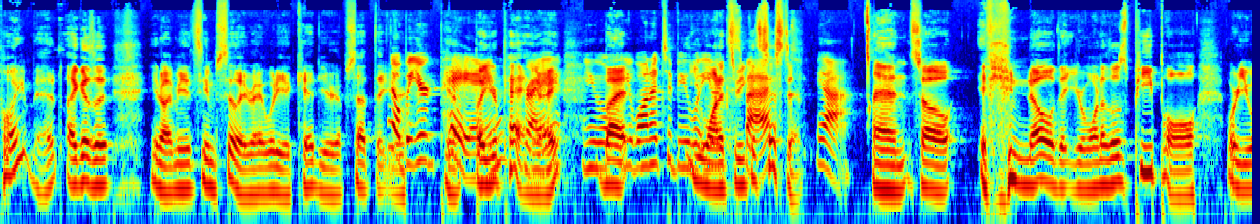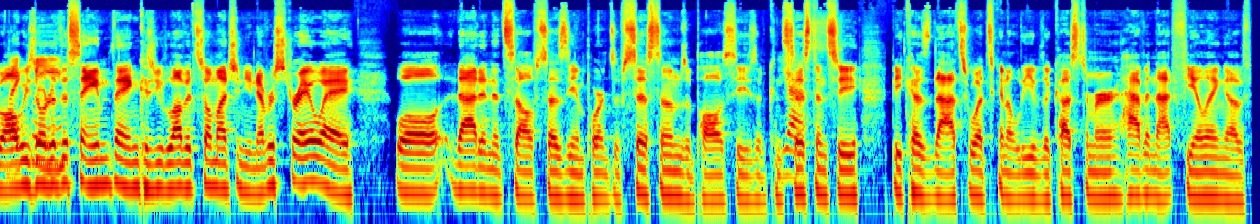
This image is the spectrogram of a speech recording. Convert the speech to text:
disappointment. Like, as a, you know, I mean, it seems silly, right? What are you, a kid? You're upset that No, you're. no but you're you know, paying. but you're paying, right? You But you want it to be what you you, want it to be consistent. Yeah. And so if you know that you're one of those people where you always order the same thing because you love it so much and you never stray away, well, that in itself says the importance of systems, of policies, of consistency, because that's what's going to leave the customer having that feeling of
